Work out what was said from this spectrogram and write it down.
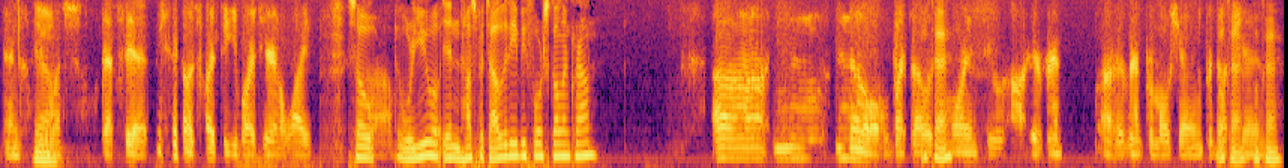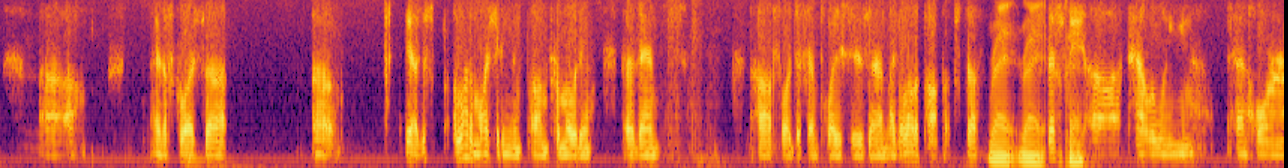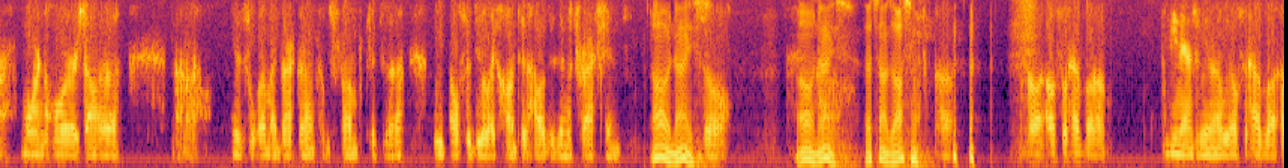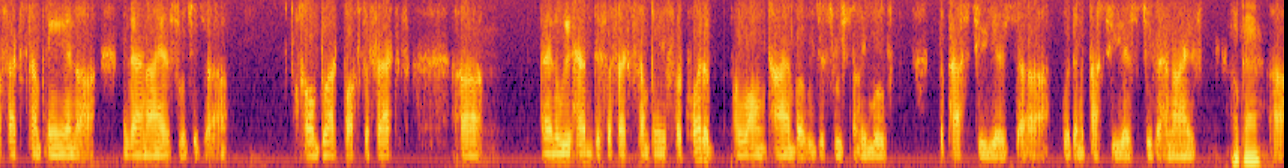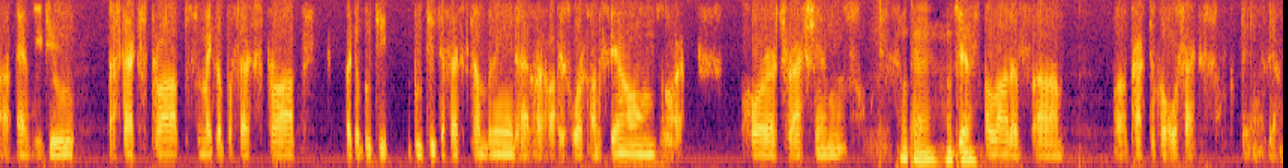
and pretty much that's it. You know, as far as tiki bars here in Hawaii. So, um, were you in hospitality before Skull and Crown? Uh, n- no, but I was Okay. more into uh, event, uh, event promotion, Okay. production, Okay. uh, and of course, uh, uh, yeah, just a lot of marketing and um, promoting events uh, for different places, and like a lot of pop up stuff. Right. Right. especially Okay. uh, Halloween and horror, more in the horror genre, uh, is where my background comes from because uh, we also do like haunted houses and attractions. Oh, nice. So, Oh, nice. That sounds awesome. so I also have uh, me and Angelina. We also have a effects company in uh, Van Nuys, which is uh, called Black Box Effects. Uh, and we had this effects company for quite a, a long time, but we just recently moved the past two years, uh, within the past two years to Van. Okay. Uh, and we do effects props, makeup effects props, like a boutique boutique effects company that our artists work on films or horror attractions. Okay. Okay. Just a lot of um, uh, practical effects things. Yeah.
